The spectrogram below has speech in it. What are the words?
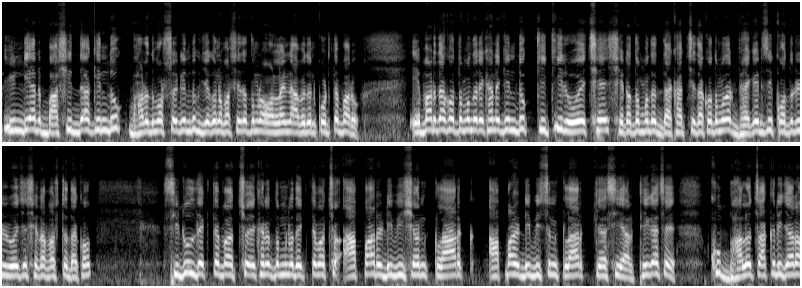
ইন্ডিয়ার বাসিন্দা কিন্তু, ভারতবর্ষের কিন্তু যে কোনো বাসিন্দা তোমরা অনলাইনে আবেদন করতে পারো। এবার দেখো তোমাদের এখানে কিন্তু কী কী রয়েছে সেটা তোমাদের দেখাচ্ছি। দেখো তোমাদের ভ্যাকেন্সি কতটি রয়েছে সেটা ফার্স্টে দেখো। শিডিউল দেখতে পাচ্ছ, এখানে তোমরা দেখতে পাচ্ছ upper division clerk upper division clerk cashier ঠিক আছে? খুব ভালো চাকরি যারা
